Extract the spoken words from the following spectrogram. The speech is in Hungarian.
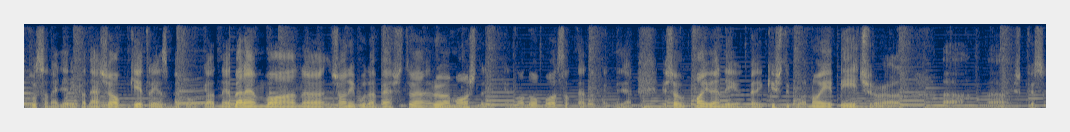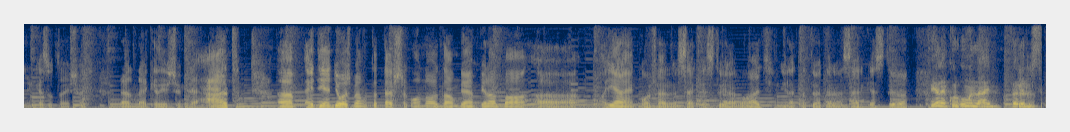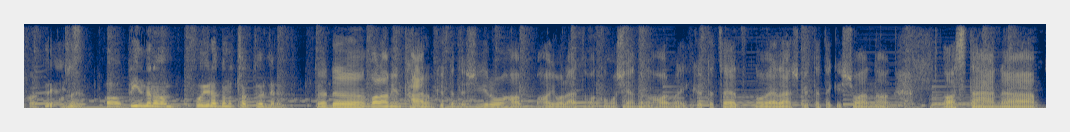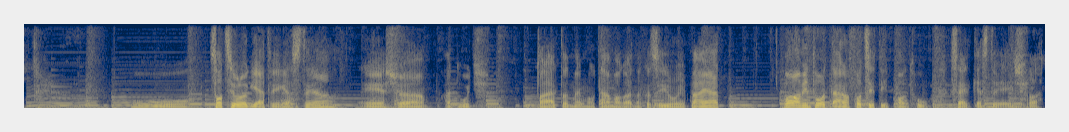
21. adása, két részbe fogok adni. Velem van Zsani Budapestről most, egyébként Londonból szoktátok meg ugye, és a mai vendégünk pedig Kis Tibor Noé Pécsről, és köszönjük ezúttal is, hogy rendelkezésünkre állt. Egy ilyen gyors bemutatásra gondoltam, jelen pillanatban a jelenkor felelős szerkesztője vagy, illetve tördelő szerkesztő. A jelenkor online felelős szerkesztője, és az a printben, a folyóiratban ott csak tördelő. Tördelő, valamint három kötetes író, ha, ha jól látom, akkor most jelent meg a harmadik köteted, novellás kötetek is vannak, aztán uh, szociológiát végeztél, és uh, hát úgy találtad meg utána magadnak az írói pályát, valamint voltál a focitip.hu szerkesztője is, ha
